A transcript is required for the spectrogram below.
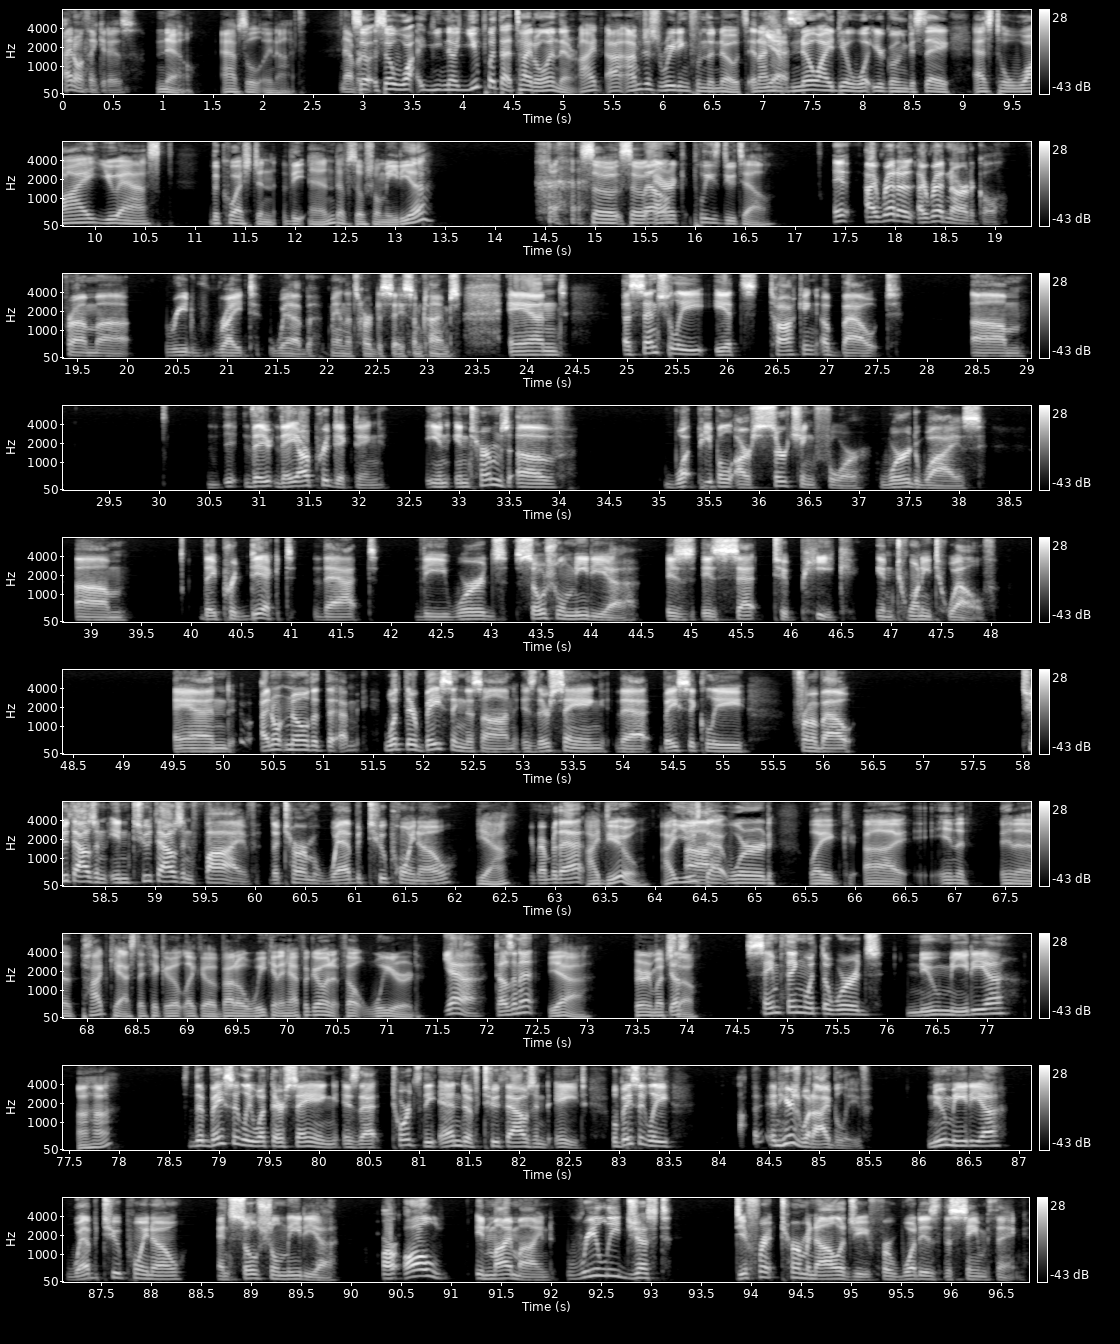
I don't think it is. No, absolutely not. Never. So, so why you know you put that title in there? I, I I'm just reading from the notes, and I Yes. have no idea what you're going to say as to why you asked the question. The end of social media. so, so Well- Eric, please do tell. It, I read a I read an article from uh, Read Write Web. Man, that's hard to say sometimes. And essentially, it's talking about um, they they are predicting in in terms of what people are searching for word wise. Um, they predict that the words social media is is set to peak in 2012 and i don't know that the, I mean, what they're basing this on is they're saying that basically from about 2000 in 2005 the term web 2.0 Yeah, You remember that I do. I used Uh, that word like uh, in a in a podcast. I think uh, like about a week and a half ago, and it felt weird. yeah doesn't it Yeah, very much Does- so. same thing with the words new media Uh huh. the, basically what they're saying is that towards the end of 2008 well basically and here's what i believe new media web 2.0 and social media are all in my mind really just different terminology for what is the same thing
